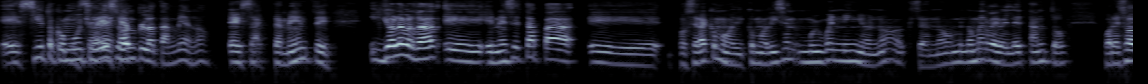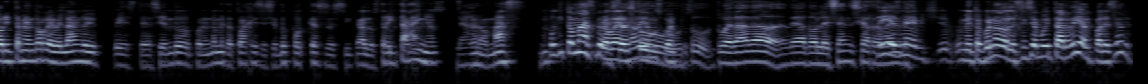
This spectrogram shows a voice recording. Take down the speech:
eh, sí tocó mucho ser eso. ejemplo también, ¿no? Exactamente. Y yo la verdad, eh, en esa etapa, eh, pues era como, como dicen, muy buen niño, ¿no? O sea, no, no me revelé tanto. Por eso ahorita me ando revelando y este, haciendo, poniéndome tatuajes y haciendo podcasts así a los 30 años. Ya. Bueno, más, un poquito más, pero bueno, es no tu, digamos cuántos. Tu, tu, edad de, adolescencia Sí, es, me, me, tocó una adolescencia muy tardía, al parecer.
